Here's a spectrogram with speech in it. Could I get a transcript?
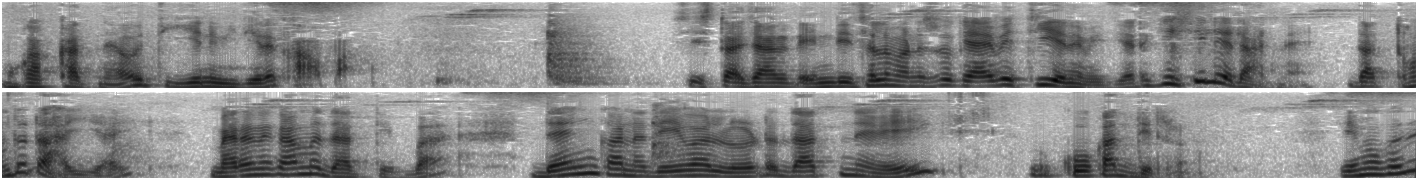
මොකක්වත් නැව තියෙන විදිහට කාපා. ශිෂ්ටාචාරයට එන්නේ ඉස්සෙල්ලා මිනිස්සු කෑවේ තියෙන විදියට කිසි ලෙඩක් නැහැ. දත් හොඳට හයියයි. මැරෙනකම්ම දත් තිබ්බා. දැන් කන දේවල් වලට දත් නෙවෙයි කෝකක් දිරනවා. ඒ මොකද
